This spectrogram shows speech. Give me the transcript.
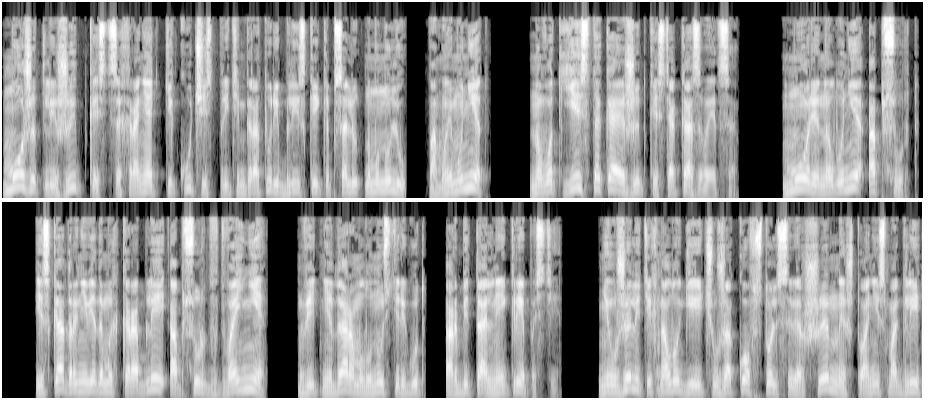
Может ли жидкость сохранять текучесть при температуре близкой к абсолютному нулю? По-моему, нет. Но вот есть такая жидкость, оказывается. Море на Луне – абсурд. Эскадра неведомых кораблей – абсурд вдвойне, ведь недаром Луну стерегут орбитальные крепости. Неужели технологии чужаков столь совершенны, что они смогли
